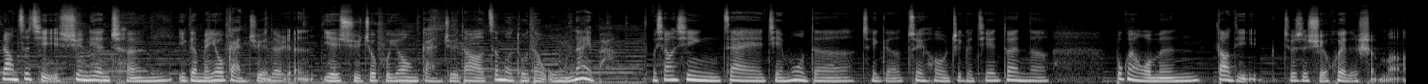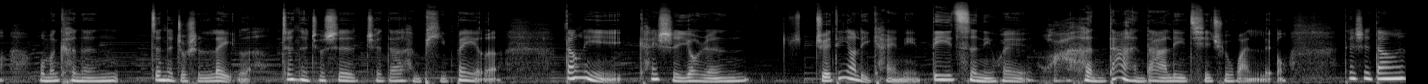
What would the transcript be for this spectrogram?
让自己训练成一个没有感觉的人，也许就不用感觉到这么多的无奈吧。我相信在节目的这个最后这个阶段呢。不管我们到底就是学会了什么，我们可能真的就是累了，真的就是觉得很疲惫了。当你开始有人决定要离开你，第一次你会花很大很大的力气去挽留，但是当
